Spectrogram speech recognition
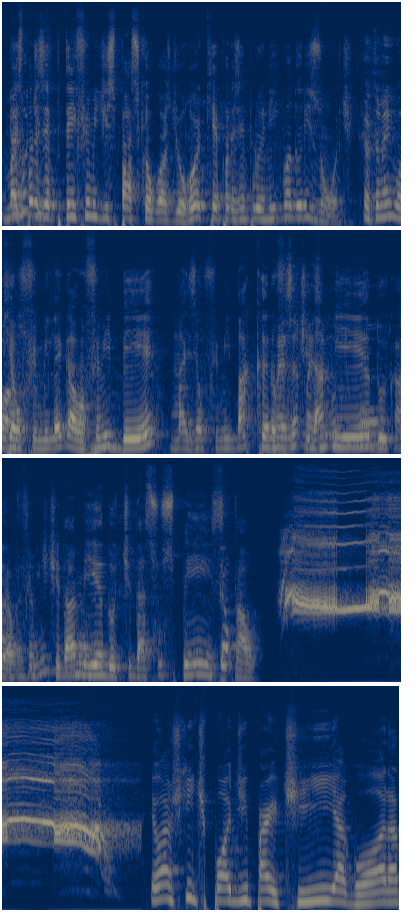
Mas, Eu por te- exemplo, tem filme de espaço que eu gosto de horror, que é, por exemplo, O Enigma do Horizonte. Eu também gosto. Que é um filme legal, é um filme B, mas é um filme bacana, é um Mas filme que é- te mas dá é muito medo, bom, é um mas é filme que muito te dá bom. medo, te dá suspense Então- e tal. Eu acho que a gente pode partir agora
